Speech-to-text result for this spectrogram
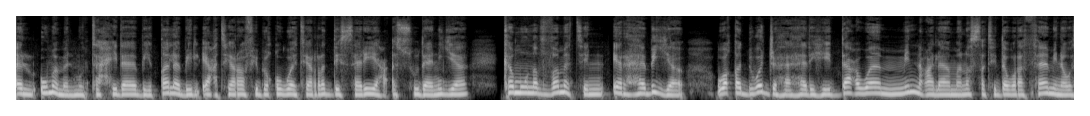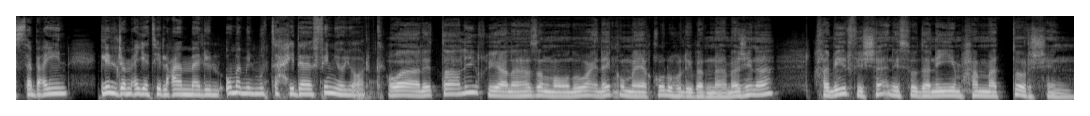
الأمم المتحدة بطلب الاعتراف بقوات الرد السريع السودانية كمنظمة إرهابية وقد وجه هذه الدعوة من على منصة الدورة الثامنة والسبعين للجمعية العامة للأمم المتحدة في نيويورك. وللتعليق على هذا الموضوع إليكم ما يقوله لبرنامجنا خبير في الشأن السوداني محمد تورشن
